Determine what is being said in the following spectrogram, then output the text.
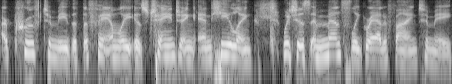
are proof to me that the family is changing and healing, which is immensely gratifying to me.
